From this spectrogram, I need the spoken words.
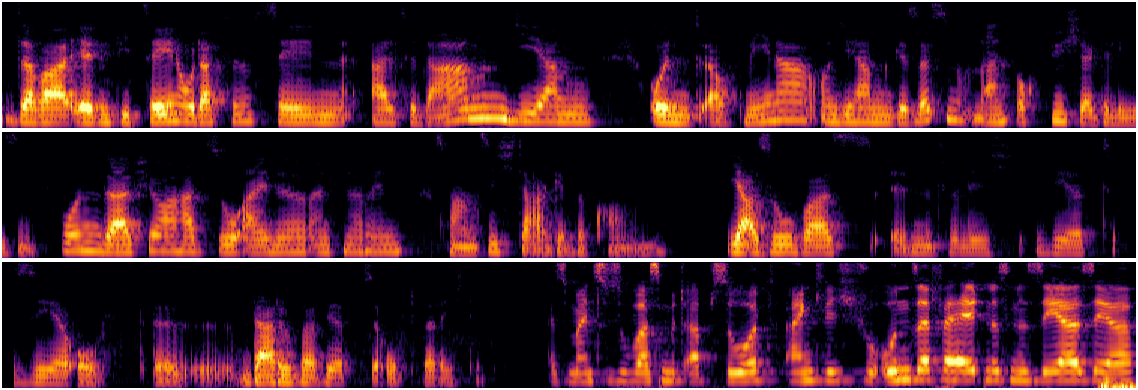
da war irgendwie 10 oder 15 alte Damen, die haben und auch Männer und die haben gesessen und einfach Bücher gelesen. Und dafür hat so eine Rentnerin 20 Tage bekommen. Ja, sowas äh, natürlich wird sehr oft, äh, darüber wird sehr oft berichtet. Also meinst du sowas mit absurd eigentlich für unser Verhältnis eine sehr, sehr,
